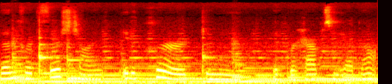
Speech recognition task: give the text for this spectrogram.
then for the first time, it occurred to me that perhaps he had not.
